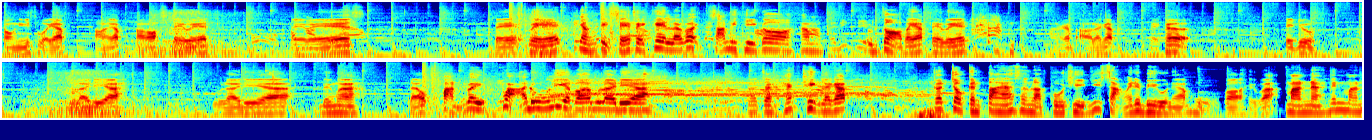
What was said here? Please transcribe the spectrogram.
ช่องนี้สวยครับเอาลยครับคาร์ลอสเตเวสเตเวสเตเวสยังติดเซฟเฟกเคนแล้วก็สามวิธีก็ทำไปนิดเดียวคุณก่อไปครับเตเวสเอาละครับเอาละครับเบเกอร์ติดอยู่บูไลเดียบูไลเดียดึงมา แล้วปัดด้วยขวาดูเรียบร้อยบูไลเดียน่าจะแฮกทิกเลยครับ ก็จบกันไปครับสำหรับฟูทีมที่3 w นะครับหูก็ถือว่ามันนะเล่นมัน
